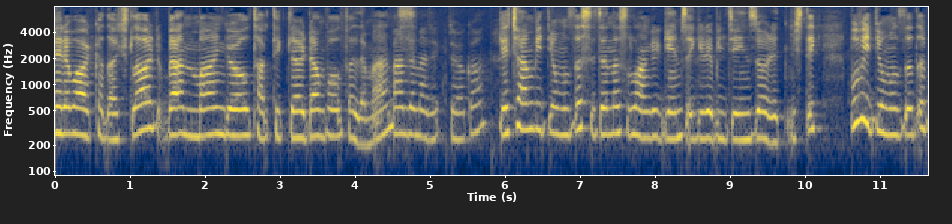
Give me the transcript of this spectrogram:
Merhaba arkadaşlar. Ben Mind Girl taktiklerden Wolf Element. Ben de Magic Dragon. Geçen videomuzda size nasıl Hunger Games'e girebileceğinizi öğretmiştik. Bu videomuzda da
